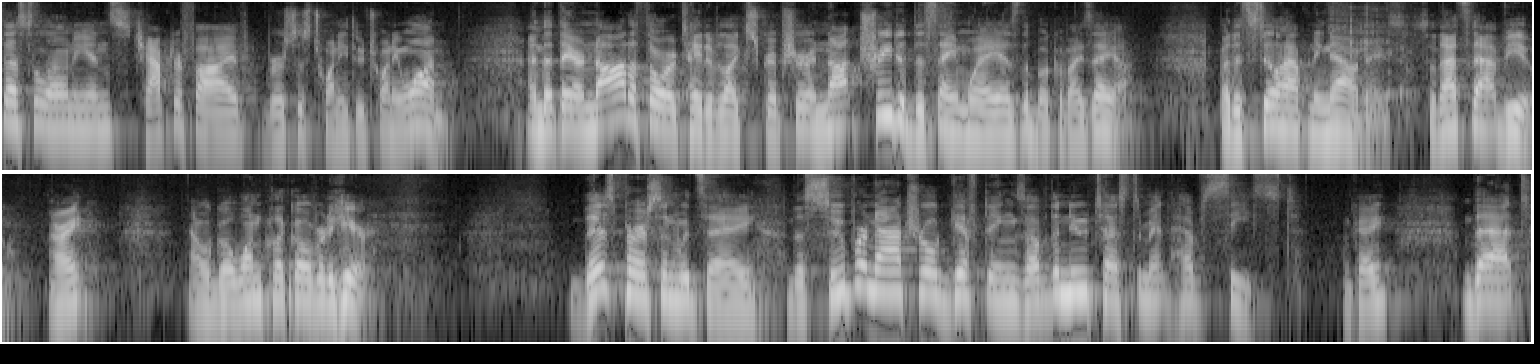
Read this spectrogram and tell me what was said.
Thessalonians chapter 5, verses 20 through 21. And that they are not authoritative like Scripture and not treated the same way as the book of Isaiah but it's still happening nowadays. So that's that view, all right? Now we'll go one click over to here. This person would say the supernatural giftings of the New Testament have ceased, okay? That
